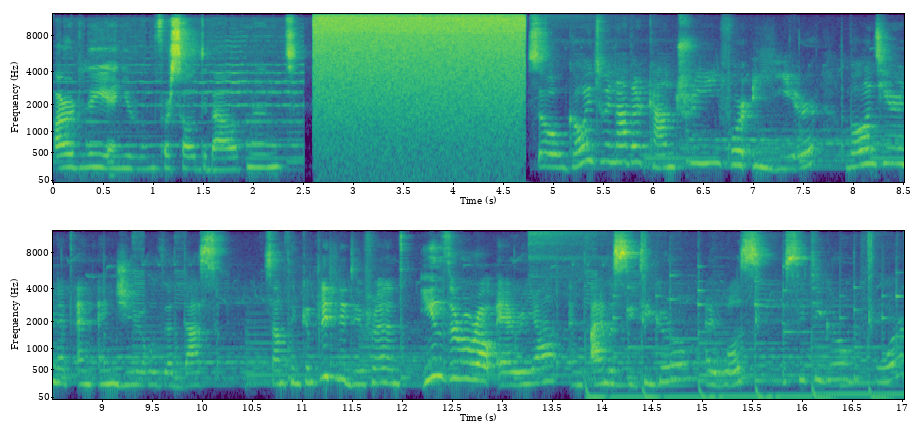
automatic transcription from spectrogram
hardly any room for self-development. So going to another country for a year, volunteering at an NGO that does something completely different in the rural area and I'm a city girl, I was a city girl before.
